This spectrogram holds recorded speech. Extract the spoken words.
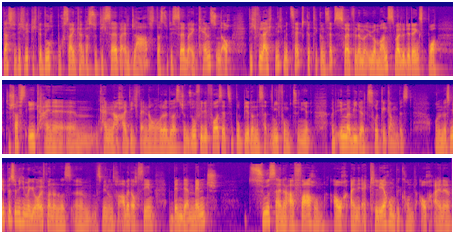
das für dich wirklich der Durchbruch sein kann, dass du dich selber entlarvst, dass du dich selber erkennst und auch dich vielleicht nicht mit Selbstkritik und Selbstzweifel immer übermannst, weil du dir denkst, boah, du schaffst eh keine, ähm, keine nachhaltige Veränderung oder du hast schon so viele Vorsätze probiert und es hat nie funktioniert, weil du immer wieder zurückgegangen bist. Und was mir persönlich immer geholfen hat und was, ähm, was wir in unserer Arbeit auch sehen, wenn der Mensch zu seiner Erfahrung auch eine Erklärung bekommt, auch eine,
